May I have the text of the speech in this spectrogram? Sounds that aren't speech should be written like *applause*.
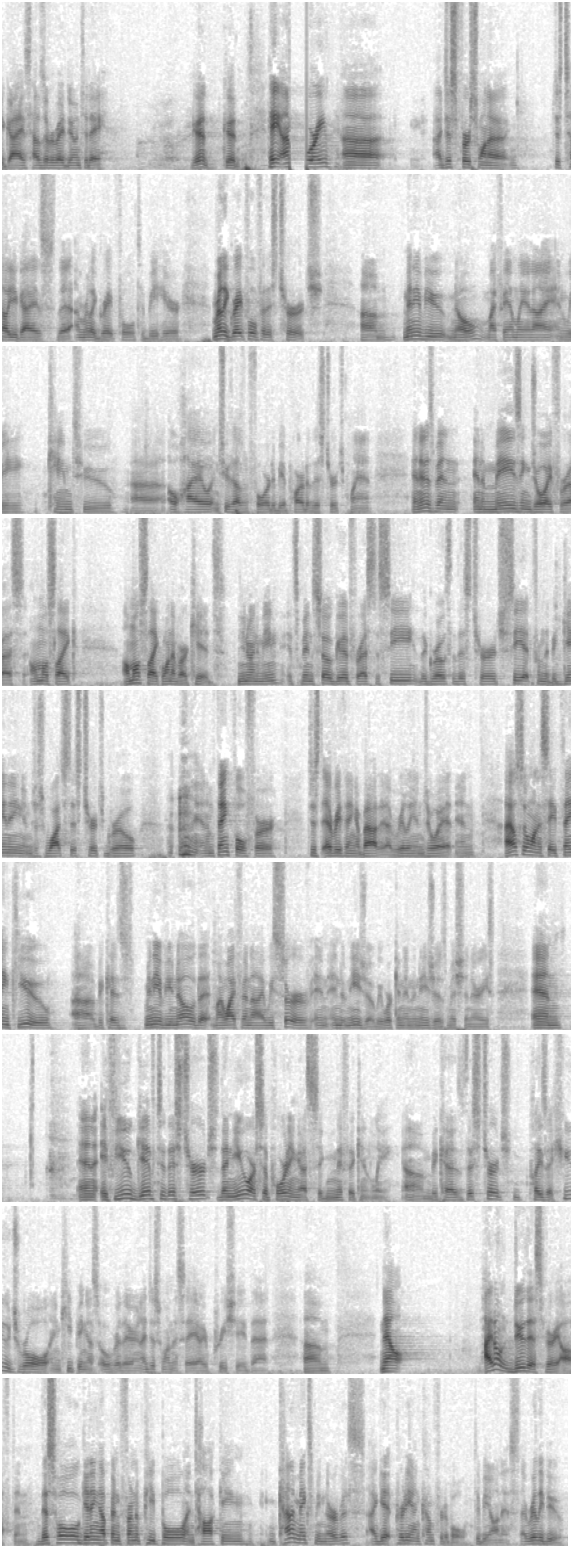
You guys. How's everybody doing today? Good, good. Hey, I'm Corey. Uh, I just first want to just tell you guys that I'm really grateful to be here. I'm really grateful for this church. Um, many of you know my family and I, and we came to uh, Ohio in 2004 to be a part of this church plant. And it has been an amazing joy for us, almost like, almost like one of our kids. You know what I mean? It's been so good for us to see the growth of this church, see it from the beginning, and just watch this church grow. *clears throat* and I'm thankful for just everything about it. I really enjoy it. And I also want to say thank you uh, because many of you know that my wife and I, we serve in Indonesia. We work in Indonesia as missionaries. And and if you give to this church, then you are supporting us significantly um, because this church plays a huge role in keeping us over there. And I just want to say I appreciate that. Um, now, I don't do this very often. This whole getting up in front of people and talking kind of makes me nervous. I get pretty uncomfortable, to be honest. I really do.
